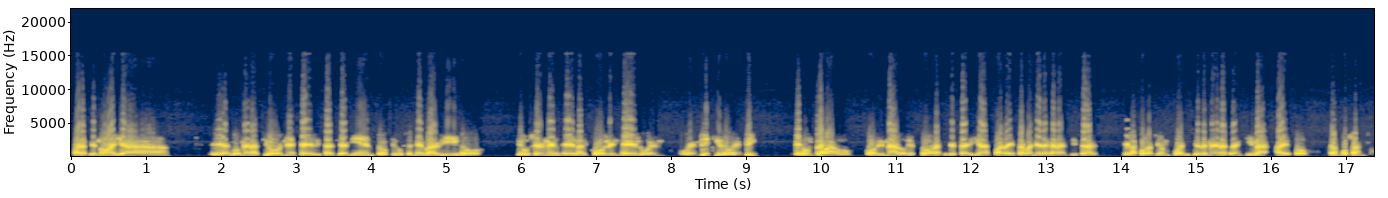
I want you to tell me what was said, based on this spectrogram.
para que no haya eh, aglomeraciones, que haya distanciamiento, que usen el barbijo, que usen el, alcohol en gel o en, o en líquido, en fin. Es un trabajo coordinado de todas las secretarías para de esta manera garantizar que la población pueda asistir de manera tranquila a estos camposantos.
